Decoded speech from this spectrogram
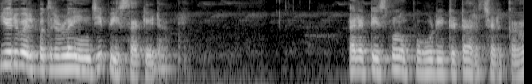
ഈ ഒരു വലുപ്പത്തിലുള്ള ഇഞ്ചി പീസാക്കി ഇടാം അര ടീസ്പൂൺ ഉപ്പ് കൂടി ഇട്ടിട്ട് അരച്ചെടുക്കാം.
